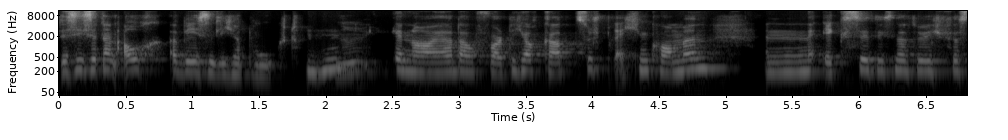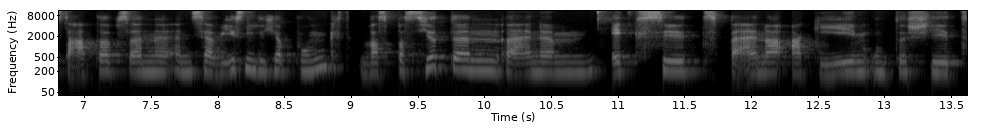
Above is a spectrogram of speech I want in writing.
das ist ja dann auch ein wesentlicher Punkt. Mhm. Ne? Genau, ja, darauf wollte ich auch gerade zu sprechen kommen. Ein Exit ist natürlich für Startups eine, ein sehr wesentlicher Punkt. Was passiert denn bei einem Exit, bei einer AG im Unterschied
